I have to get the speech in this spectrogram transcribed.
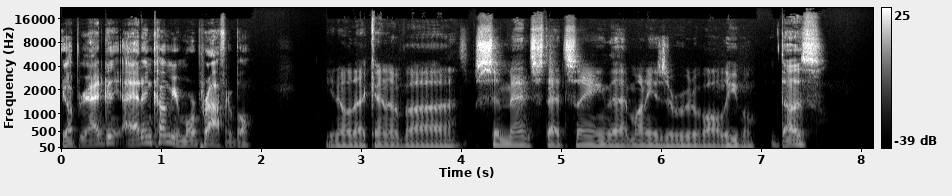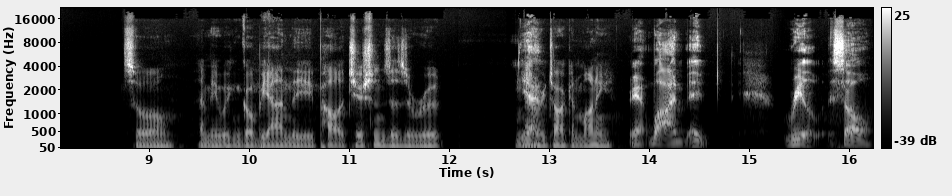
you up your ad, ad income you're more profitable you know that kind of uh cements that saying that money is the root of all evil. it does So I mean we can go beyond the politicians as a root. Now Yeah. we're talking money. yeah well i'm it, real so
